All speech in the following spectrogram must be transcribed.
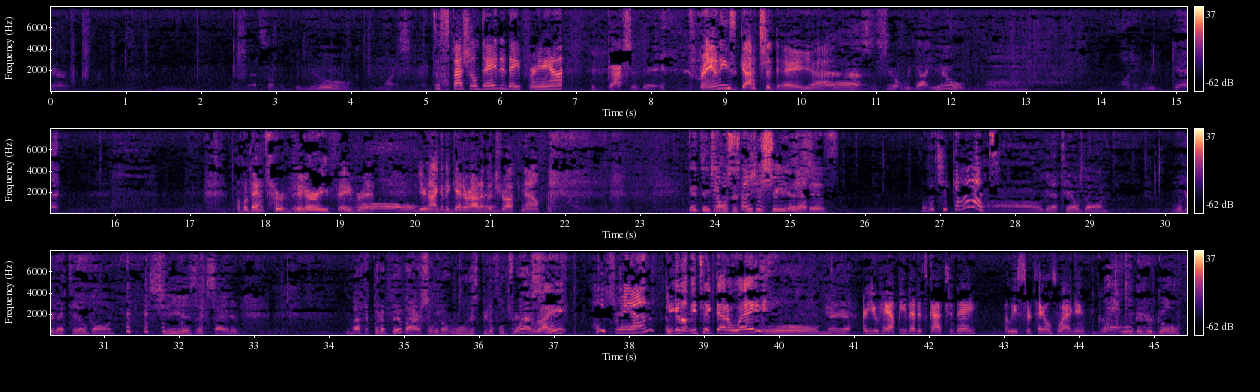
Come here. I got something for you. You want to see what It's a special day today, Fran. The gotcha day. It's Frannie's Gotcha Day. Yeah. Yes, let's see what we got you. Oh, What did we get? Oh, that's her very favorite. Oh, You're not going to get her out of the truck now. That thing's almost as big as she is. Yeah, it is. Look what you got. Oh, look at that tail going. Look at that tail going. she is excited. You might have to put a bib on her so we don't ruin this beautiful dress. Right? Hey, Fran. Are you going to let me take that away? Oh, man. Are you happy that it's Gotcha Day? At least her tail's wagging. Wow, look at her go.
